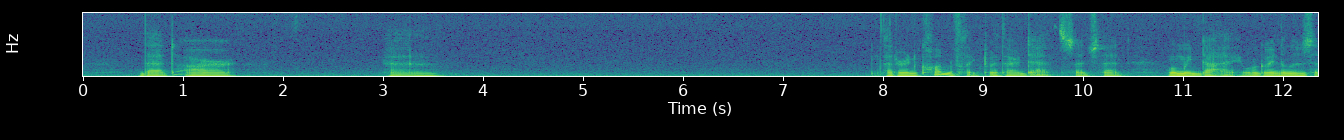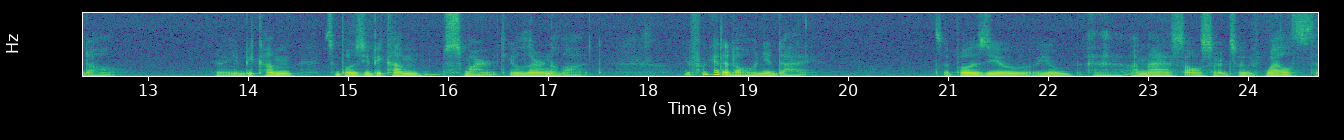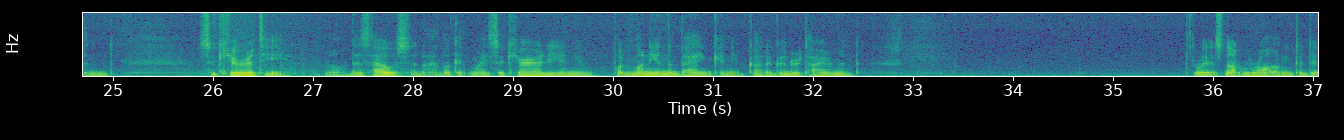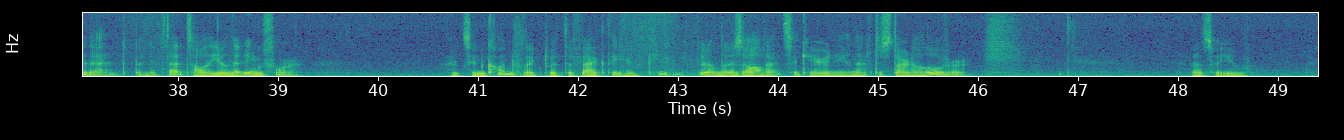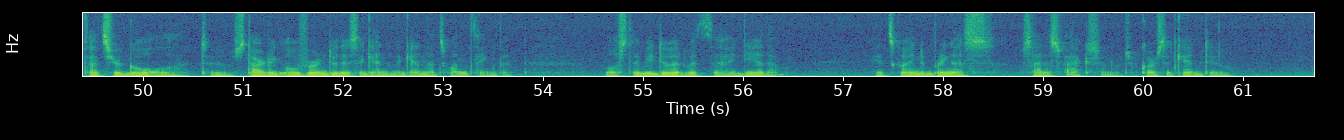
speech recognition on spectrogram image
that are uh, that are in conflict with our death, such that when we die, we're going to lose it all. You, know, you become, suppose you become smart, you learn a lot. You forget it all when you die. Suppose you, you uh, amass all sorts of wealth and security, oh, this house, and I look at my security, and you put money in the bank, and you've got a good retirement. I mean, it's not wrong to do that, but if that's all you're living for, it's in conflict with the fact that you're, you're going to lose all that security and have to start all over. If that's what you, if that's your goal, to start over and do this again and again, that's one thing. But mostly we do it with the idea that it's going to bring us satisfaction, which of course it can't do.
